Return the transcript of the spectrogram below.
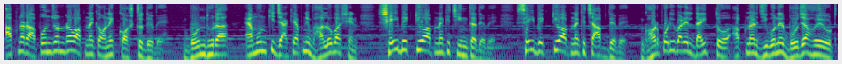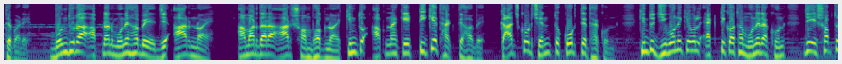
আপনার আপনজনরাও আপনাকে অনেক কষ্ট দেবে। বন্ধুরা, এমনকি যাকে আপনি ভালোবাসেন, সেই ব্যক্তিও আপনাকে চিন্তা দেবে, সেই ব্যক্তিও আপনাকে চাপ দেবে। ঘর পরিবারের দায়িত্ব আপনার জীবনের বোঝা হয়ে উঠতে পারে। বন্ধুরা, আপনার মনে হবে যে আর নয়। আমার দ্বারা আর সম্ভব নয়, কিন্তু আপনাকে টিকে থাকতে হবে। কাজ করছেন তো করতে থাকুন। কিন্তু জীবনে কেবল একটি কথা মনে রাখুন যে, এসব তো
